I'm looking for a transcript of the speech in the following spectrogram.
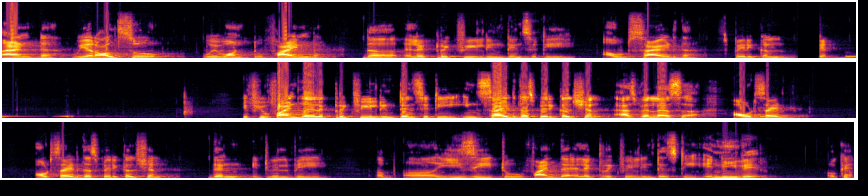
and we are also we want to find the electric field intensity outside the spherical shell. If you find the electric field intensity inside the spherical shell as well as uh, outside outside the spherical shell then it will be uh, uh, easy to find the electric field intensity anywhere okay?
